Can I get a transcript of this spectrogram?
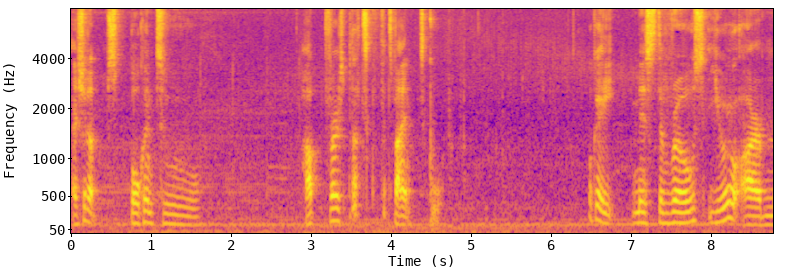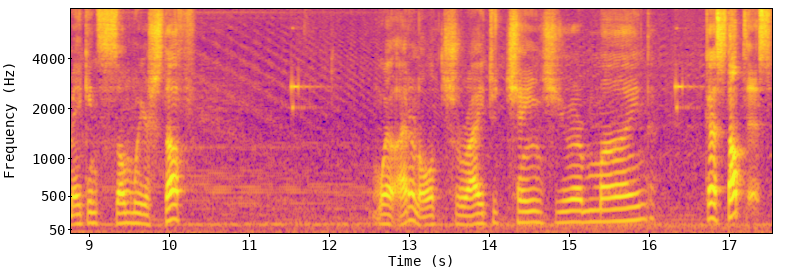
I should have spoken to Hop first but that's that's fine. It's cool. Okay Mr. Rose, you are making some weird stuff. Well, I don't know. Try to change your mind. Gotta stop this.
